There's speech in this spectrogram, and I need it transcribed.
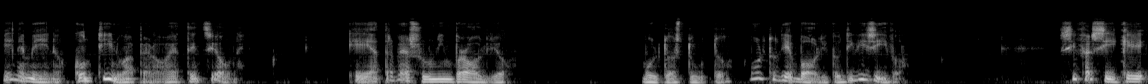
viene meno, continua però, e attenzione, e attraverso un imbroglio molto astuto, molto diabolico, divisivo, si fa sì che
